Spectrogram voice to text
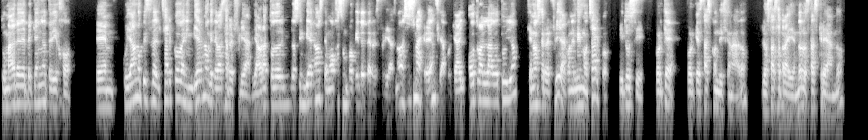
tu madre de pequeño te dijo, em, cuidado no pises el charco en invierno que te vas a resfriar y ahora todos los inviernos te mojas un poquito y te resfrías. ¿no? Eso es una creencia porque hay otro al lado tuyo que no se resfría con el mismo charco y tú sí. ¿Por qué? Porque estás condicionado lo estás atrayendo, lo estás creando.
